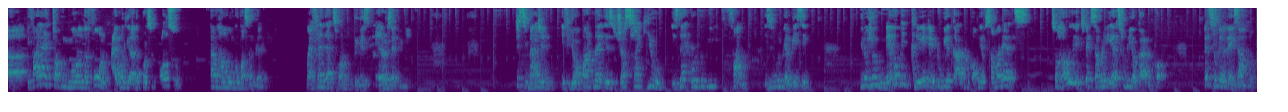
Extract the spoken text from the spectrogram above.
Uh, if I like talking more on the phone, I want the other person also. तब हम उनको पसंद करेंगे. My friend, that's one of the biggest errors that we make. Just imagine if your partner is just like you, is that going to be fun? Is it going to be amazing? You know, you've never been created to be a carbon copy of someone else. So, how do you expect somebody else to be your carbon copy? Let's look at an example.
